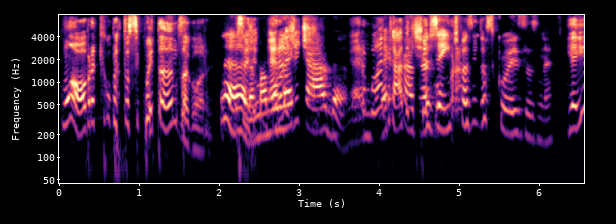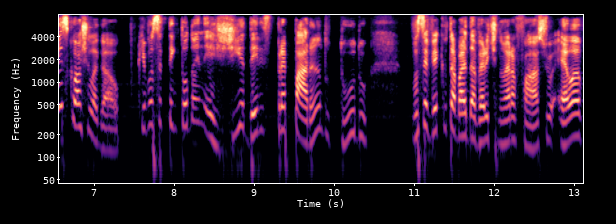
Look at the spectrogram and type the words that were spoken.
com uma obra que completou 50 anos agora. Não, Ou seja, era uma era gente- molecada. né? era uma molecada a gente pra- fazendo as coisas, né? E é isso que eu acho legal. Porque você tem toda a energia deles preparando tudo. Você vê que o trabalho da Verity não era fácil. Ela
